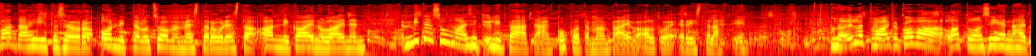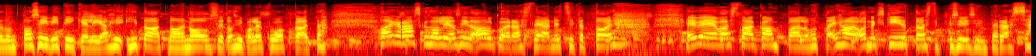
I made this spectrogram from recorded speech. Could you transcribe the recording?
Vantaa Hiihtoseura, onnittelut Suomen mestaruudesta Anni Kainulainen. Miten summaisit ylipäätään koko tämän päivän alkujen eristä lähtien? No yllättävän aika kova latu on siihen nähden, että on tosi vitikeli ja hitaat noin noussut ja tosi paljon kuokkaa. Että aika raskas oli jo siitä alkuerästä ja nyt sitten toi Eve vastaan kamppailu, mutta ihan onneksi kiitettävästi pysyisin perässä.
